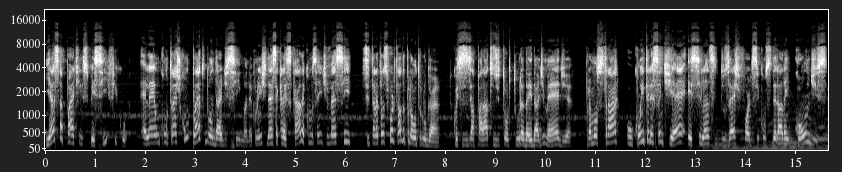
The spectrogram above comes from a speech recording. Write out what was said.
E essa parte em específico ela é um contraste completo do andar de cima, né? Quando a gente desce aquela escada, é como se a gente tivesse se teletransportado para outro lugar, com esses aparatos de tortura da Idade Média, para mostrar o quão interessante é esse lance dos Ashford se considerarem condes,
